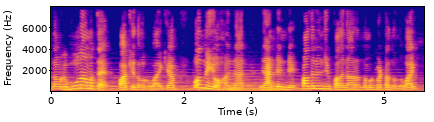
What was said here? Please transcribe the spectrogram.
നമുക്ക് മൂന്നാമത്തെ വാക്യം നമുക്ക് വായിക്കാം. ഒന്ന് യോഹന്നാൻ രണ്ടിന്റെ പതിനഞ്ചും പതിനാറും നമുക്ക് പെട്ടെന്നൊന്ന് വായിക്കാം.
